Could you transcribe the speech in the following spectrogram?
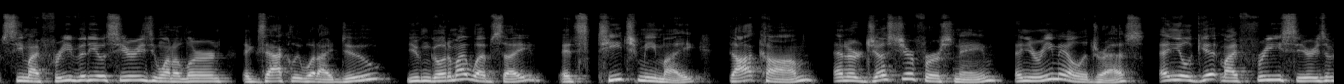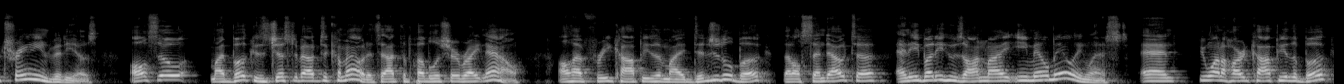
see my free video series, you want to learn exactly what I do, you can go to my website. It's teachmemike.com. Enter just your first name and your email address, and you'll get my free series of training videos. Also, my book is just about to come out. It's at the publisher right now. I'll have free copies of my digital book that I'll send out to anybody who's on my email mailing list. And if you want a hard copy of the book,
